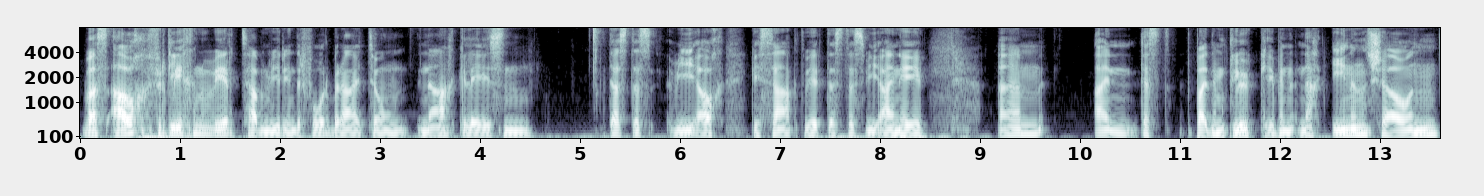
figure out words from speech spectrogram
Was auch verglichen wird, haben wir in der Vorbereitung nachgelesen, dass das, wie auch gesagt wird, dass das wie eine ähm, ein, das bei dem Glück eben nach innen schauen,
